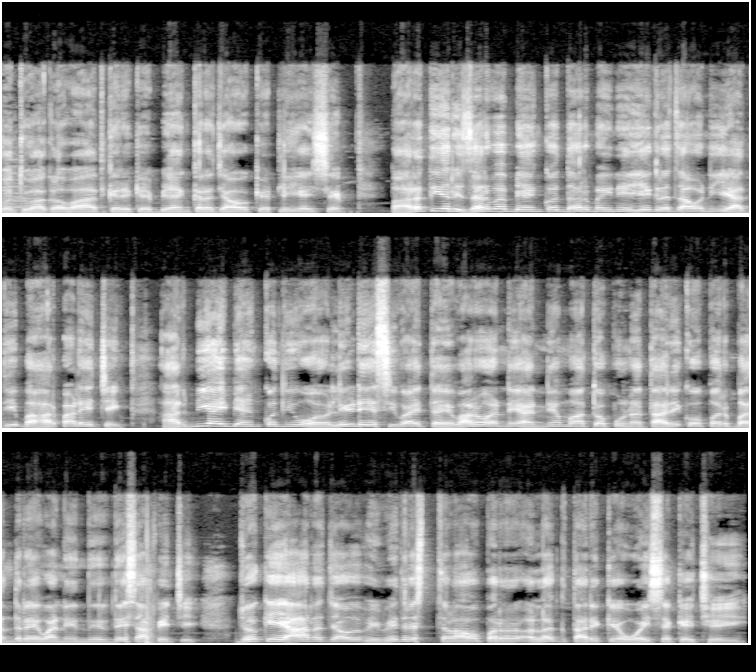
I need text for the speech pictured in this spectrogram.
વધુ આગળ વાત કરીએ કે બેંક રજાઓ કેટલી હશે. ભારતીય રિઝર્વ બેંક દર મહિને એક રજાઓની યાદી બહાર પાડે છે. આરબીઆઈ બેંકોની હોલિડે સિવાય તહેવારો અને અન્ય મહત્વપૂર્ણ તારીખો પર બંધ રહેવાની નિર્દેશ આપે છે. જો કે આ રજાઓ વિવિધ સ્થળો પર અલગ તારીખે હોઈ શકે છે.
